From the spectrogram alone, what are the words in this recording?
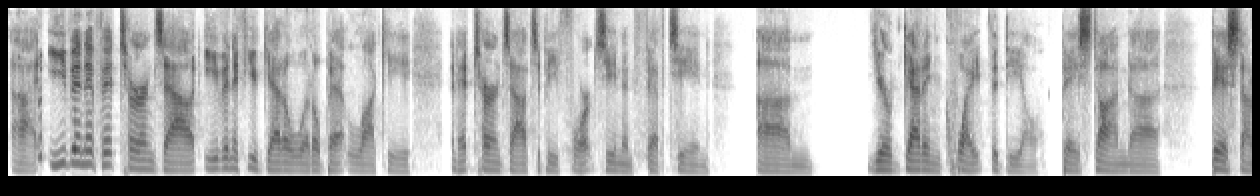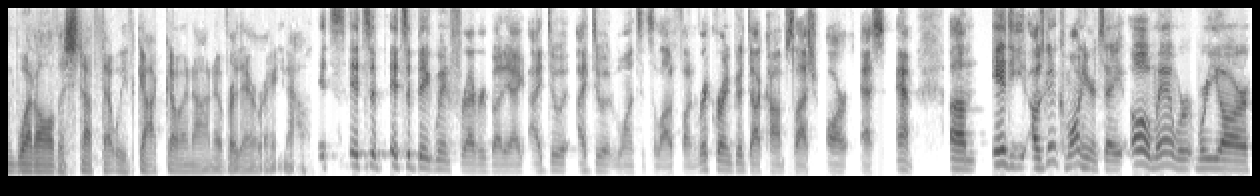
uh, even if it turns out, even if you get a little bit lucky and it turns out to be 14 and 15, um, you're getting quite the deal based on uh, based on what all the stuff that we've got going on over there right now. It's it's a it's a big win for everybody. I, I do it I do it once. It's a lot of fun. RickRunGood.com slash RSM. Um, Andy, I was gonna come on here and say, oh man, we're we are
